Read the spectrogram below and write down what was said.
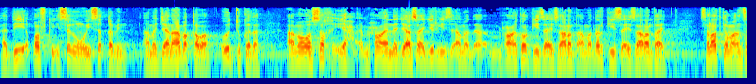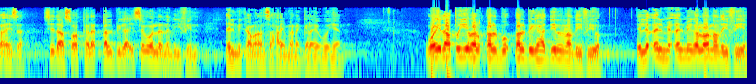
haddii qofka isagoon weyse qabin ama janaabo qaba uu tukada ama wasakh iyo mxuu najaaso jirkiisa ama mxuu korkiisa ay saarantahay ama dharkiisa ay saaran salaad kama ansaxaysa. Sidaasoo kale qalbiga isagoo la nadiifin cilmi kama ansaxay mana galay weeyaan. Waidaa uyiba alqalbu qalbiga haddii la nadiifiyo lilcilmi cilmiga loo nadiifiyo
